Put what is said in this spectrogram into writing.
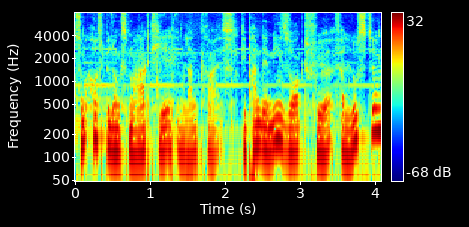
Zum Ausbildungsmarkt hier im Landkreis. Die Pandemie sorgt für Verluste,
